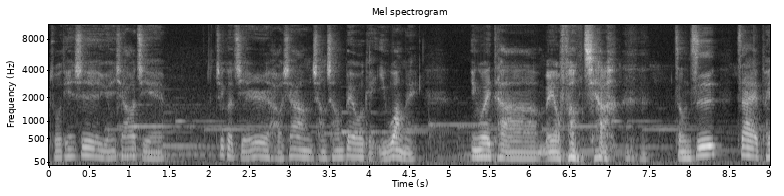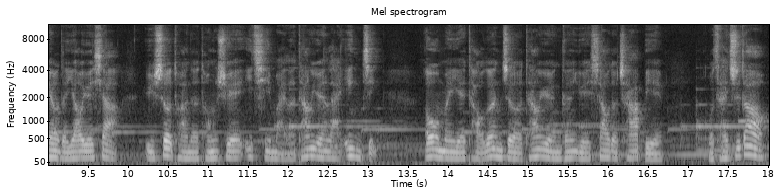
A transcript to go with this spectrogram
昨天是元宵节，这个节日好像常常被我给遗忘诶，因为它没有放假。总之，在朋友的邀约下，与社团的同学一起买了汤圆来应景，而我们也讨论着汤圆跟元宵的差别。我才知道，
